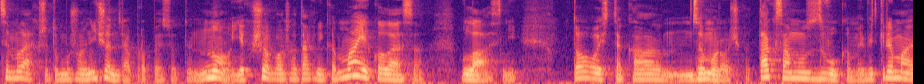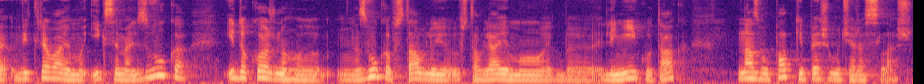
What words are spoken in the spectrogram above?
Цим легше, тому що нічого не треба прописувати. Но якщо ваша техніка має колеса власні, то ось така заморочка. Так само з звуками. Відкриваємо XML звука і до кожного звука вставляємо якби, лінійку, так? назву папки пишемо через слеш.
